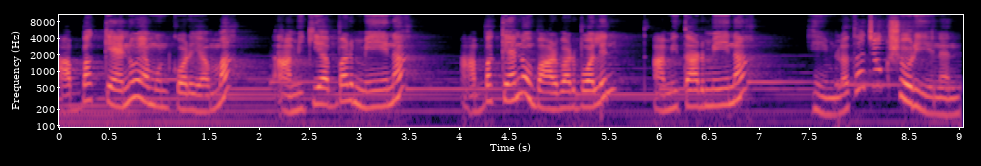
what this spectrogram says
আব্বা কেন এমন করে, আম্মা? আমি কি আব্বার মেয়ে না? আব্বা কেন বারবার বলেন, আমি তার মেয়ে না? হেমলতা চোখ সরিয়ে নেন।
